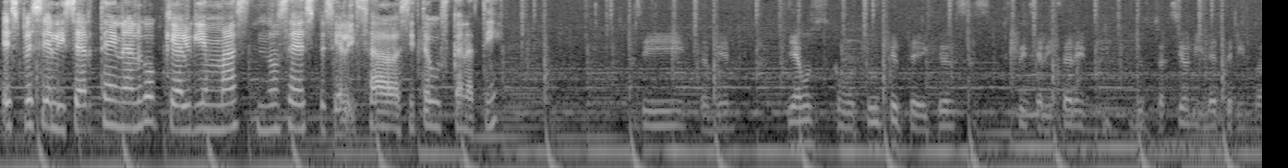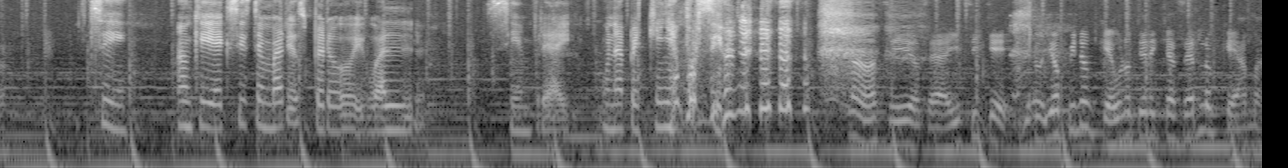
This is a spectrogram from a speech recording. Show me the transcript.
especializarte en algo que alguien más no se ha especializado, así te buscan a ti. Sí, también. Digamos como tú que te quieres especializar en ilustración y lettering. Sí, aunque ya existen varios, pero igual siempre hay una pequeña porción. no, sí, o sea, ahí sí que yo, opino que uno tiene que hacer lo que ama.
